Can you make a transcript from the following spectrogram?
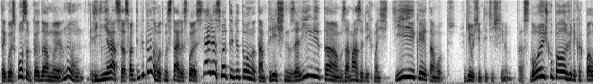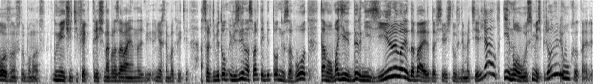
такой способ, когда мы, ну, регенерация асфальтобетона, вот мы старый слой сняли асфальтобетона, там трещины залили, там замазали их мастикой, там вот геосинтетическую прослоечку положили, как положено, чтобы у нас уменьшить эффект трещинообразования на верхнем покрытии. Асфальтобетон увезли на асфальтобетонный завод, там его модернизировали, добавили туда все весь нужный материал и новую смесь приложили и укатали.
